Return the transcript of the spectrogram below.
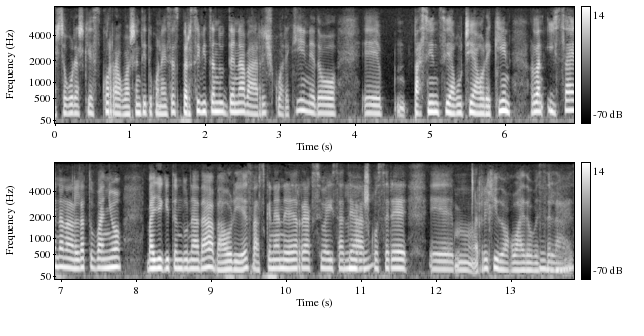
seguraski ezkorragoa sentituko naiz ez, perzibitzen dut dena ba, arriskuarekin edo e, pazientzia gutxiagorekin. Ordan izaeran aldatu baino, bai egiten duna da, ba hori ez, ba, azkenean ere reakzioa izatea askoz ere e, mm, rigidoagoa edo bezala ez.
